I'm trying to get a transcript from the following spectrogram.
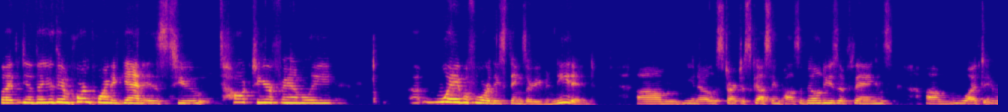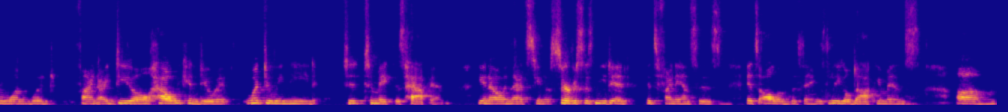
but you know, the, the important point again is to talk to your family uh, way before these things are even needed um, you know, start discussing possibilities of things, um, what everyone would find ideal, how we can do it, what do we need to, to make this happen, you know, and that's, you know, services needed, it's finances, it's all of the things, legal documents, um,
